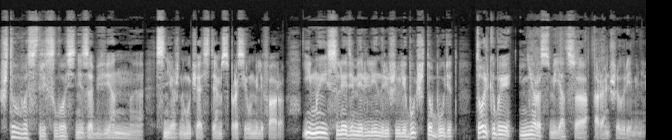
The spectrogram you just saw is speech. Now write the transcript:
«Что у вас стряслось незабвенное?» — с нежным участием спросил Мелифаро. «И мы с леди Мерлин решили, будь что будет, только бы не рассмеяться раньше времени.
